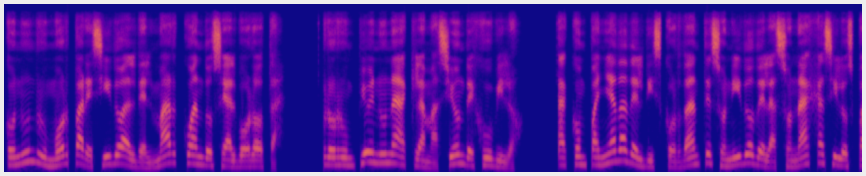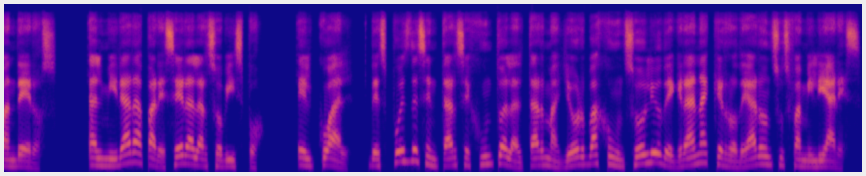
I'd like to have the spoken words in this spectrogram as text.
con un rumor parecido al del mar cuando se alborota, prorrumpió en una aclamación de júbilo, acompañada del discordante sonido de las sonajas y los panderos, al mirar aparecer al arzobispo, el cual, después de sentarse junto al altar mayor bajo un solio de grana que rodearon sus familiares,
